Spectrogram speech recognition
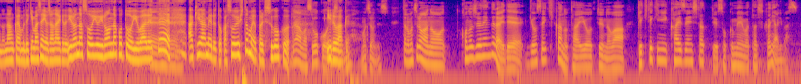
の、何回もできませんよじゃないけど、いろんなそういういろんなことを言われて、諦めるとか、そういう人もやっぱりすごく、いや、まあすごくいるわけ。もちろんです。ただもちろんあの、この10年ぐらいで行政機関の対応っていうのは劇的に改善したっていう側面は確かにあります。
